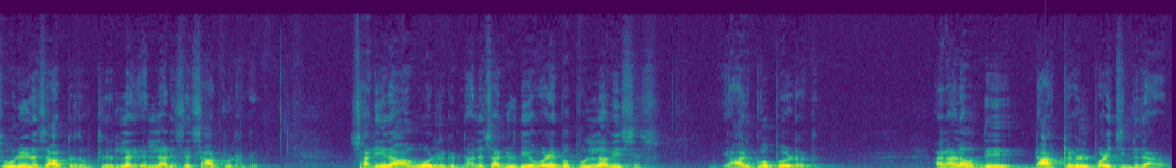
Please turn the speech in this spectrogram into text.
சூரியனை சாப்பிட்றது மட்டும் இல்லை எல்லாரும் சேர்த்து சாப்பிட்டு சனி ராகுவோடு இருக்கிறதுனால சனியுடைய உழைப்பு ஃபுல்லாகவே யாருக்கோ போயிடுறது. அதனால் வந்து டாக்டர்கள் பழைச்சின்றதாகும்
